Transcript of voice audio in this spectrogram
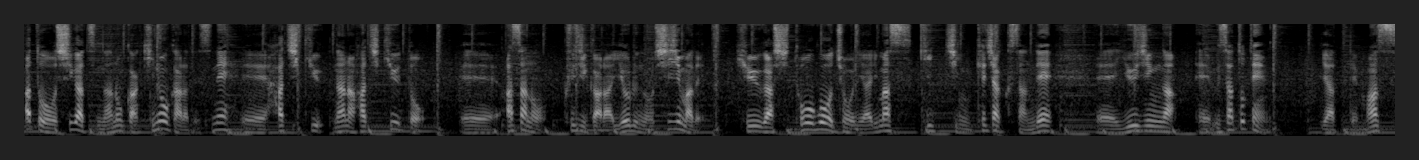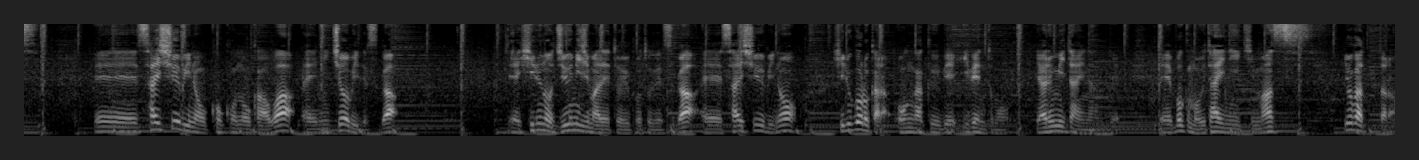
あと4月7日昨日からですね、えー、789と、朝の9時から夜の7時まで日向市東郷町にありますキッチンケチャックさんで、友人が、えー、うさと店やってます、最終日の9日は、日曜日ですが、え、昼の12時までということですが、え、最終日の昼頃から音楽イベントもやるみたいなんで、え、僕も歌いに行きます。よかったら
